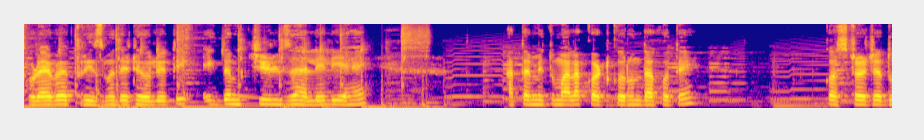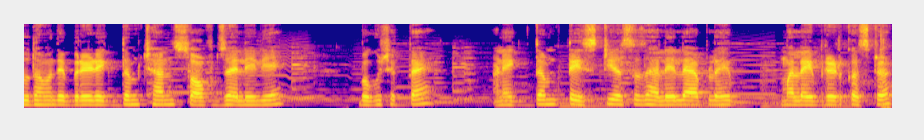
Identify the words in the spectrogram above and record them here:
थोड्या वेळ फ्रीजमध्ये ठेवली होती. एकदम चिल्ड झालेली आहे. आता मी तुम्हाला कट करून दाखवते. कस्टर्डच्या दुधामध्ये ब्रेड एकदम छान सॉफ्ट झालेली आहे. बघू शकताय? आणि एकदम टेस्टी असं झालेलं आहे आपलं हे मलाई ब्रेड कस्टर्ड.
